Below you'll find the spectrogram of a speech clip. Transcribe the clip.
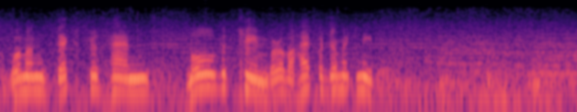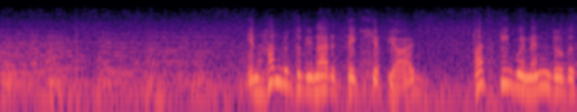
A woman's dexterous hands mold the chamber of a hypodermic needle. In hundreds of United States shipyards, husky women do the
